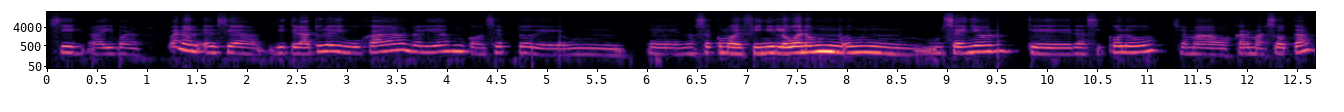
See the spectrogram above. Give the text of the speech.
Sí, ahí bueno. Bueno, o sea, literatura dibujada en realidad es un concepto de un, eh, no sé cómo definirlo. Bueno, un, un, señor que era psicólogo, se llama Oscar Mazota,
